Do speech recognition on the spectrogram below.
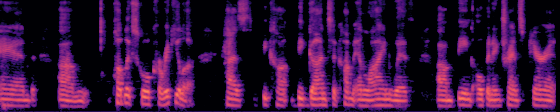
and um, public school curricula has become begun to come in line with um, being open and transparent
